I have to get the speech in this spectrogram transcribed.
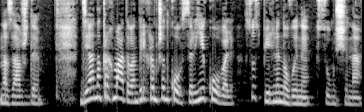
назавжди. Діана Крахматова, Андрій Крамченков, Сергій Коваль. Суспільне новини. Сумщина.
